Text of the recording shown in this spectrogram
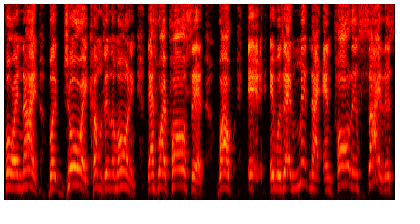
for a night, but joy comes in the morning. That's why Paul said, while it, it was at midnight, and Paul and Silas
